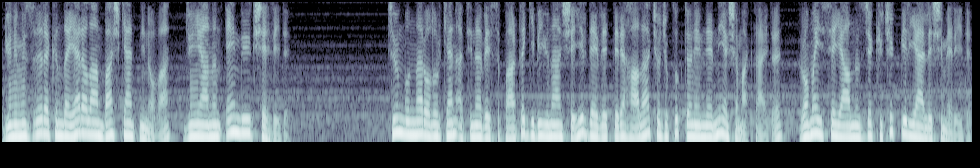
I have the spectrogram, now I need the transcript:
Günümüz Irak'ında yer alan başkent Ninova, dünyanın en büyük şehriydi. Tüm bunlar olurken Atina ve Sparta gibi Yunan şehir devletleri hala çocukluk dönemlerini yaşamaktaydı, Roma ise yalnızca küçük bir yerleşim yeriydi.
